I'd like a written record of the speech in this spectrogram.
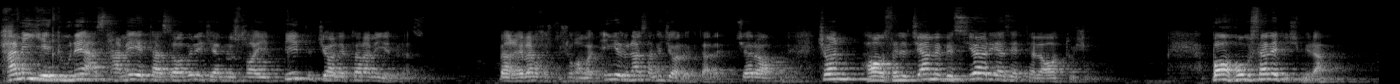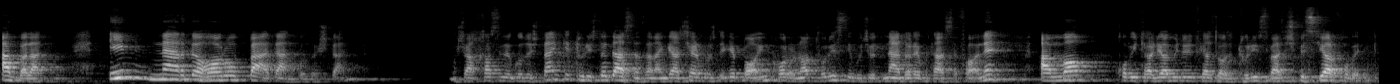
همین یه دونه از همه تصاویری که امروز خواهید دید جالبتر همین یه دونه است. بقیه هم خوش آمد این یه دونه از همه جالبتره. چرا؟ چون حاصل جمع بسیاری از اطلاعات توشه. با حوصله پیش میرم. اولا این نرده ها رو بعدا گذاشتند. مشخص اینو گذاشتن که توریست دست نزنن. گرچه امروز دیگه با این کرونا توریستی وجود نداره متاسفانه. اما خب ایتالیا می‌دونید که از لحاظ توریسم ازش بسیار خوبه دیگه.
